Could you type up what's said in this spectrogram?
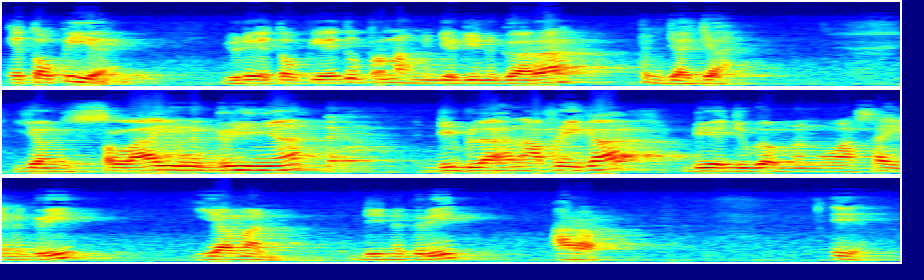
Ethiopia. Jadi Ethiopia itu pernah menjadi negara penjajah yang selain negerinya di belahan Afrika, dia juga menguasai negeri Yaman di negeri Arab. Iya.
